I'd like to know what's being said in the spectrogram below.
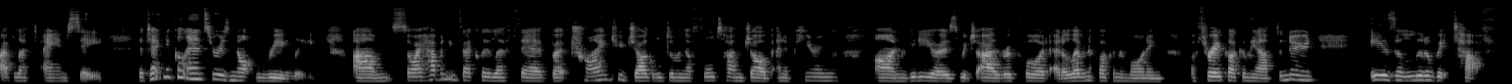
I've left AMC. The technical answer is not really. Um, so I haven't exactly left there, but trying to juggle doing a full time job and appearing on videos which I record at 11 o'clock in the morning or 3 o'clock in the afternoon is a little bit tough.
